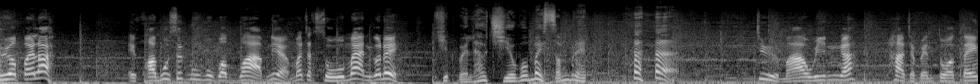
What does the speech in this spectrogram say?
กือบไปละไอความรู้สึกบูบูบวาบๆเนี่ยมาจากสูแม่นก็นี่คิดไว้แล้วเชียวว่าไม่สำเร็จชื่อมาวินงะถ้าจะเป็นตัวเต็ง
